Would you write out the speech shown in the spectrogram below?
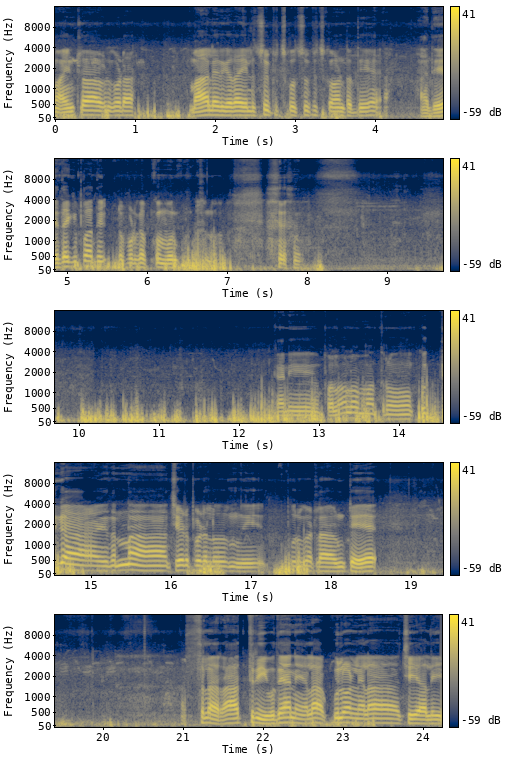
మా ఇంట్లో ఆవిడ కూడా బాగాలేదు కదా వెళ్ళి చూపించుకో చూపించుకో అంటుంది. అదే తగ్గిపోద్ది ఇప్పుడు కప్పుకొని కొనుక్కుంటాను కానీ పొలంలో మాత్రం కొద్దిగా ఏదన్నా చీడపీడలు పురుగు అట్లా ఉంటే అసలు రాత్రి ఉదయాన్నే ఎలా కూలోళ్ళని ఎలా చేయాలి?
